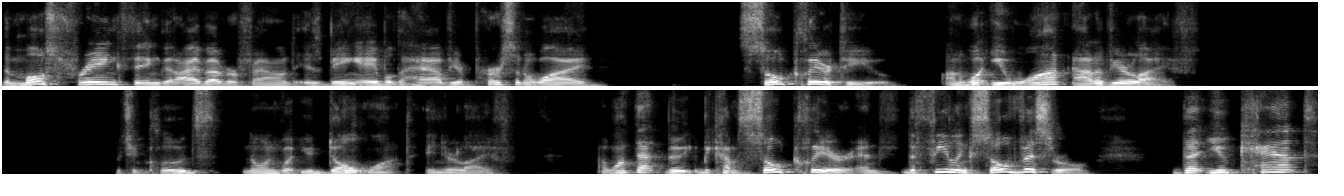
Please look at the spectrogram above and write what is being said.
the most freeing thing that I've ever found is being able to have your personal why so clear to you on what you want out of your life, which includes knowing what you don't want in your life. I want that to become so clear and the feeling so visceral that you can't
